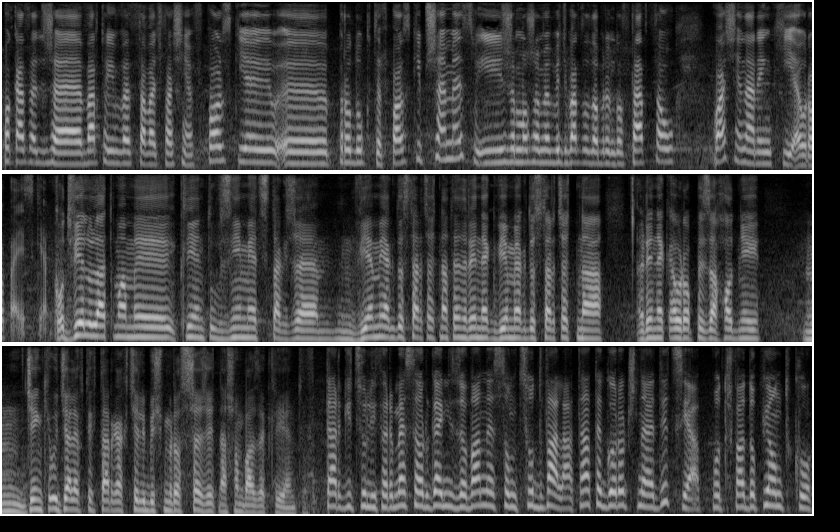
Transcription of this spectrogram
pokazać, że warto inwestować właśnie w polskie y, produkty, w polski przemysł i że możemy być bardzo dobrym dostawcą właśnie na rynki europejskie. Od wielu lat mamy klientów z Niemiec, także wiemy jak dostarczać na ten rynek, wiemy jak dostarczać na rynek Europy Zachodniej. Mm, Dzięki udziale w tych targach chcielibyśmy rozszerzyć naszą bazę klientów. Targi Zulifer Messe organizowane są co dwa lata. Tegoroczna edycja potrwa do piątku.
